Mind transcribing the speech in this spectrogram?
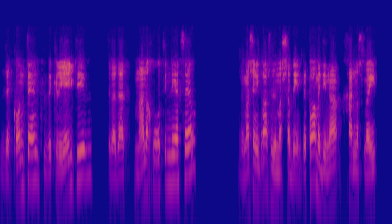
זה קונטנט, זה קריאייטיב, זה לדעת מה אנחנו רוצים לייצר, ומה שנדרש זה משאבים. ופה המדינה חד משמעית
